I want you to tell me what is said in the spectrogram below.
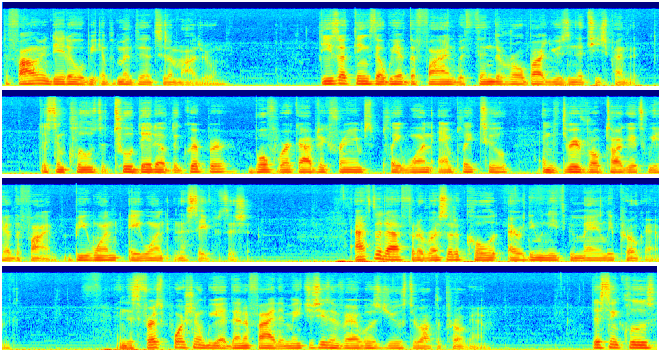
the following data will be implemented into the module. These are things that we have defined within the robot using the teach pendant. This includes the tool data of the gripper, both work object frames, plate 1 and plate 2, and the three robtargets we have defined, B1, A1, and the safe position. After that, for the rest of the code, everything will need to be manually programmed. In this first portion, we identify the matrices and variables used throughout the program. This includes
